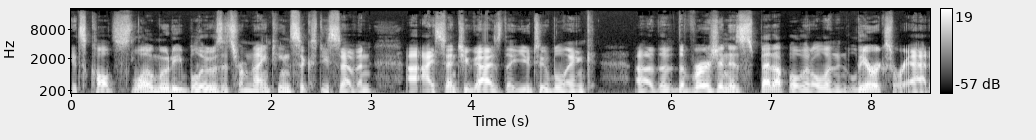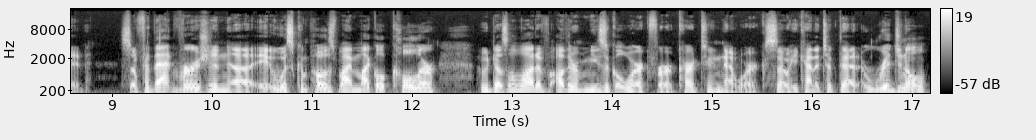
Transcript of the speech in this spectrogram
It's called Slow Moody Blues. It's from 1967. Uh, I sent you guys the YouTube link. Uh, the the version is sped up a little and lyrics were added. So for that version, uh, it was composed by Michael Kohler, who does a lot of other musical work for Cartoon Network. So he kind of took that original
